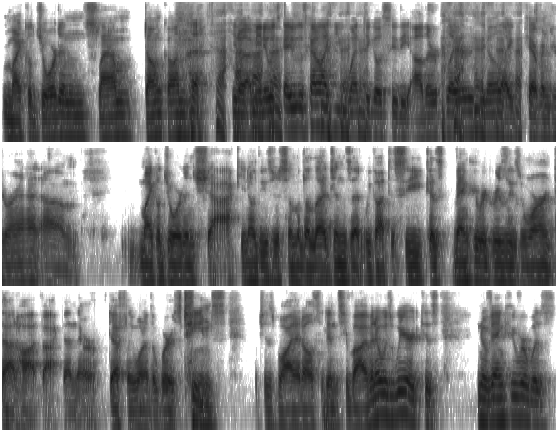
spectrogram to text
Michael Jordan slam dunk on the, you know, I mean, it was it was kind of like you went to go see the other players, you know, like Kevin Durant, um, Michael Jordan, Shaq. You know, these are some of the legends that we got to see because Vancouver Grizzlies weren't that hot back then. They were definitely one of the worst teams, which is why it also didn't survive. And it was weird because, you know, Vancouver was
